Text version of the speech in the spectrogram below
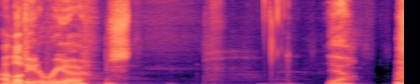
I'd love to get a Rio. Yeah.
